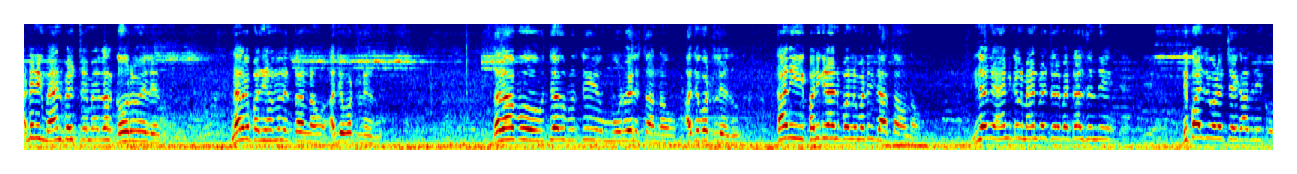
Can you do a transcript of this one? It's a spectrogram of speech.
అంటే నీకు మ్యానుఫ్యాక్చర్ మీద గౌరవమే లేదు. నెలకు పదిహేను వందలు ఇస్తా అన్నావు అది ఇవ్వట్లేదు. దాదాపు ఉద్యోగ వృత్తి మూడు వేలు ఇస్తా అన్నావు అది ఇవ్వట్లేదు. కానీ ఈ పనికిరాని పనులు మటుకు చేస్తూ ఉన్నావు. ఇదేదో యానికల్ మ్యానుఫ్యాక్చర్ పెట్టాల్సింది. డిపాజిట్ కూడా వచ్చాయి కాదు నీకు.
